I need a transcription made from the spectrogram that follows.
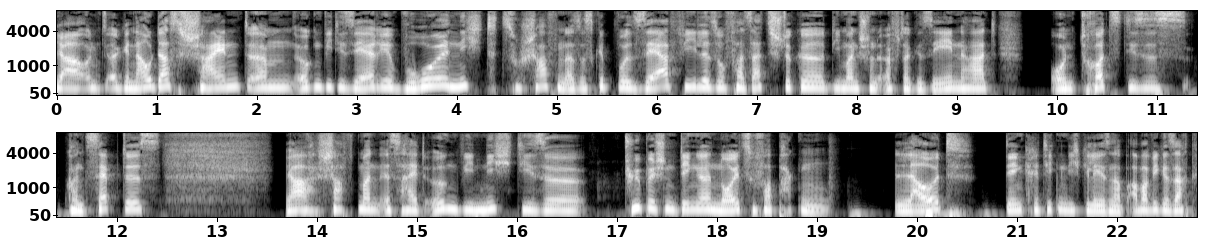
Ja, und äh, genau das scheint ähm, irgendwie die Serie wohl nicht zu schaffen. Also es gibt wohl sehr viele so Versatzstücke, die man schon öfter gesehen hat. Und trotz dieses Konzeptes, ja, schafft man es halt irgendwie nicht, diese typischen Dinge neu zu verpacken. Laut den Kritiken, die ich gelesen habe. Aber wie gesagt,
